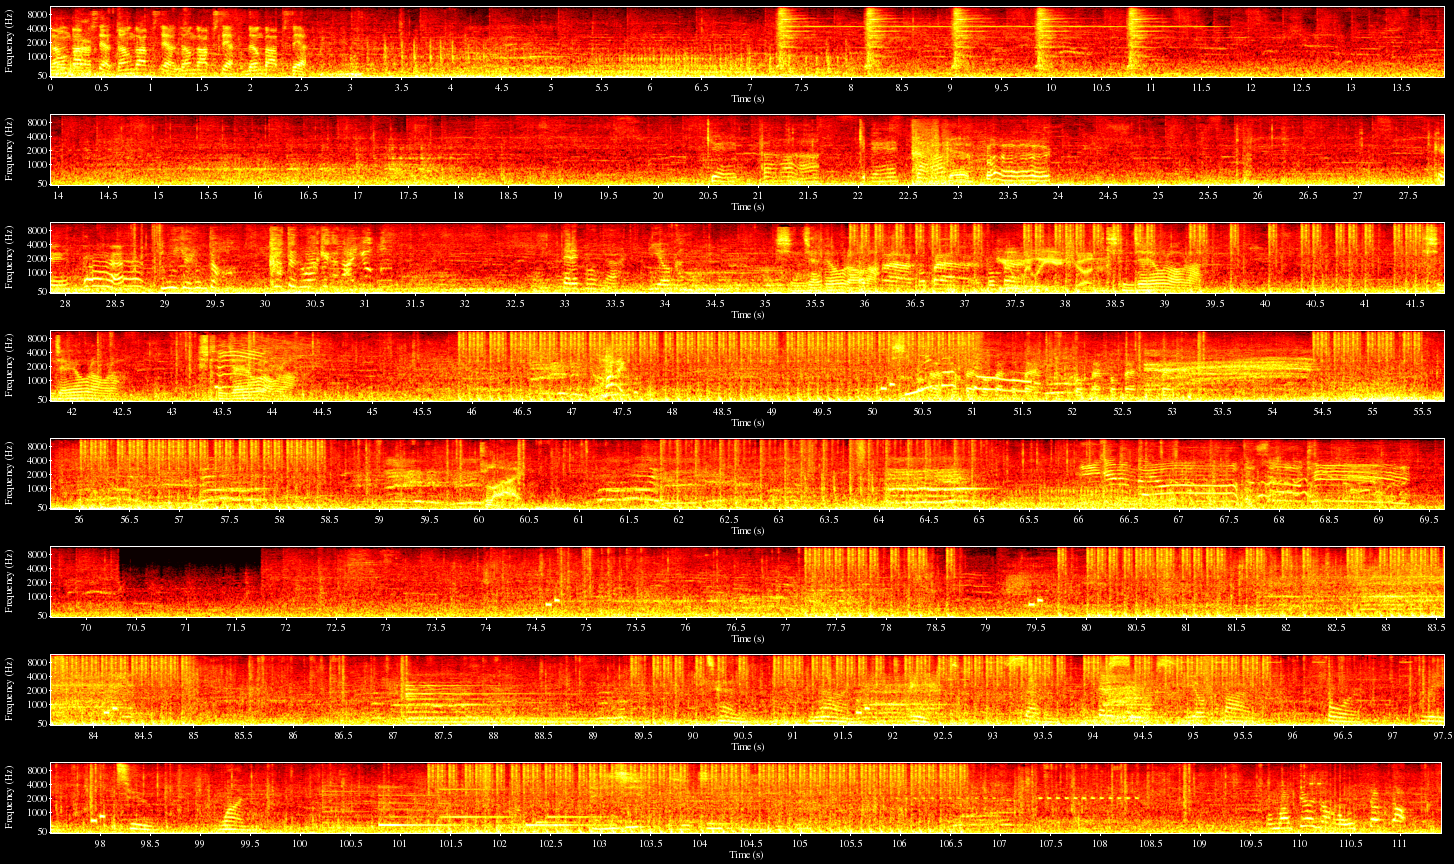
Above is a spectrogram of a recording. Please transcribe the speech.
Don't go upstairs, don't go upstairs, don't go upstairs, don't go upstairs. Get back, get back, get back. Get back. 逃げるんだ勝てるわけがないよテレポーター利用可能死んじゃうよオラオラ死んじゃうよオラオラ死んじゃうよオラオラ死んじゃうよオラオラまだ行く Go back, go back, go back, go back, go back, go back, go back. Fly. Ten, nine, eight, seven, six, five, four, three, two, one. 9, 8, 7, 6, 5, 4, 3, 2, 1.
